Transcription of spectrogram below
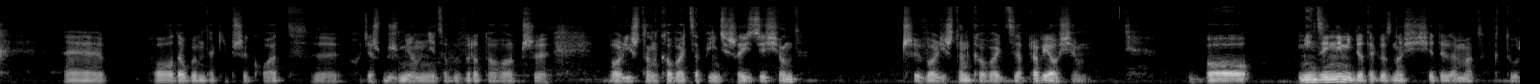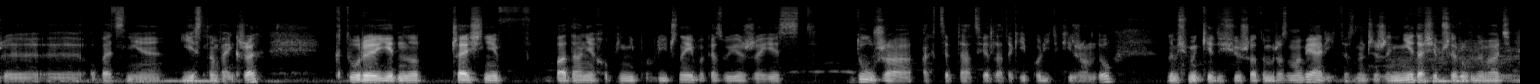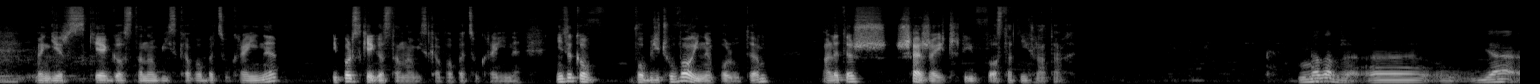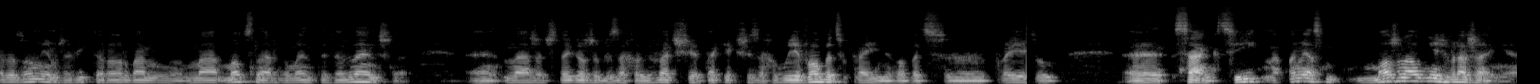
e, podałbym taki przykład, e, chociaż brzmi on nieco wywrotowo. Czy wolisz tankować za 5,60, czy wolisz tankować za prawie 8? Bo między innymi do tego znosi się dylemat, który obecnie jest na Węgrzech, który jednocześnie w badaniach opinii publicznej wykazuje, że jest duża akceptacja dla takiej polityki rządu. No myśmy kiedyś już o tym rozmawiali, to znaczy, że nie da się przyrównywać węgierskiego stanowiska wobec Ukrainy i polskiego stanowiska wobec Ukrainy. Nie tylko w obliczu wojny po lutym, ale też szerzej, czyli w ostatnich latach. No dobrze. Ja rozumiem, że Viktor Orban ma mocne argumenty wewnętrzne na rzecz tego, żeby zachowywać się tak, jak się zachowuje wobec Ukrainy, wobec projektu sankcji. Natomiast można odnieść wrażenie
